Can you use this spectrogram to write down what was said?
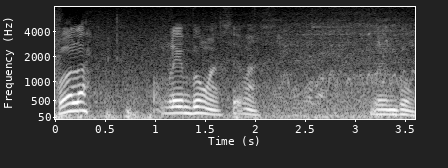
boleh kok melembung mas. Sik, mas. Melembung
